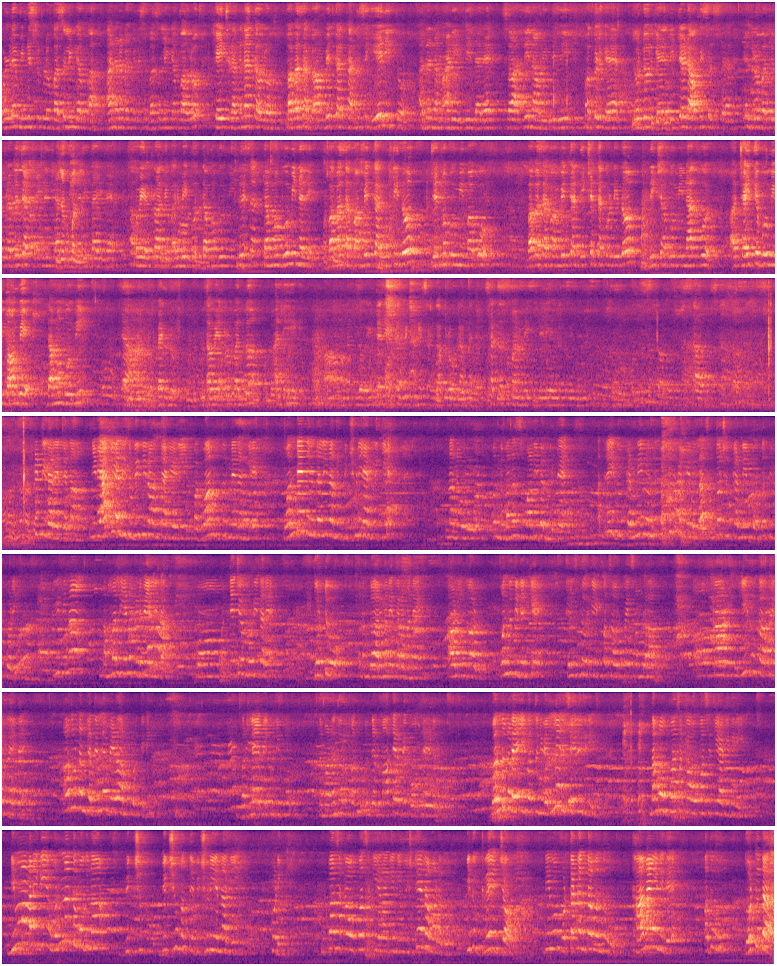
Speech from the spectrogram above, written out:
ಒಳ್ಳೆ ಮಿನಿಸ್ಟ್ರುಗಳು ಬಸವಲಿಂಗಪ್ಪ ಆನರಬಲ್ ಮಿನಿಸ್ಟರ್ ಬಸವಲಿಂಗಪ್ಪ ಅವರು ಕೆ ಎಚ್ ರಂಗನಾಥ್ ಅವರು ಬಾಬಾ ಸಾಹೇಬ್ ಅಂಬೇಡ್ಕರ್ ಕನಸು ಏನಿತ್ತು ಅದನ್ನು ಮಾಡಿ ಇಟ್ಟಿದ್ದಾರೆ. ಸೊ ಅಲ್ಲಿ ನಾವು ಇದ್ದೀವಿ. ಮಕ್ಕಳಿಗೆ ದೊಡ್ಡವ್ರಿಗೆ ರಿಟೈರ್ಡ್ ಆಫೀಸರ್ಸ್ ಎಲ್ಲರೂ ಬಂದು ಪ್ರಪಂಚ ಟ್ರೈನಿಂಗ್ ಕ್ಲಾಸ್ ನಡೀತಾ ಇದೆ. ಅವೆಲ್ಲರೂ ಎಲ್ಲರೂ ಅಲ್ಲಿ ಬರಬೇಕು. ತಮ್ಮ ಭೂಮಿ ಇದೆ ತಮ್ಮ ಭೂಮಿನಲ್ಲಿ ಬಾಬಾ ಸಾಹೇಬ್ ಅಂಬೇಡ್ಕರ್ ಹುಟ್ಟಿದ್ದು ಜನ್ಮಭೂಮಿ ಮಗು. ಬಾಬಾ ಸಾಹೇಬ್ ಅಂಬೇಡ್ಕರ್ ದೀಕ್ಷೆ ತಗೊಂಡಿದ್ದು ದೀಕ್ಷಾ ಭೂಮಿ ನಾಗ್ಪುರ್. ಚೈತ್ಯ ಭೂಮಿ ಬಾಂಬೆ ದಮ್ಮ ಭೂಮಿ. ಬೆಂಗಳೂರು ನಾವೆಲ್ಲರೂ ಬಂದು ಅಲ್ಲಿ ನಮ್ಮದು ಇಂಟರ್ನ್ಯಾಷನಲ್ ವಿಜ್ಞಾನಿ ಸಂಘ ಪ್ರೋಗ್ರಾಮ್ ಸಕ್ಸಸ್ ಮಾಡಬೇಕು ಹೇಳಿ ಎಲ್ಲರೂ ಜನ. ನೀವು ಯಾಕೆ ಅಲ್ಲಿ ದುಡಿದಿರೋ ಅಂತ ಹೇಳಿ ಭಗವಾನ್ ಬುದ್ಧರನ್ನೇ ನನಗೆ ಒಂದೇ ದಿನದಲ್ಲಿ ನಾನು ಭಿಕ್ಷುಣಿ ಆಗಲಿಕ್ಕೆ ನಾನು ಒಂದು ಮನಸ್ಸು ಮಾಡಿ ಬಂದ್ಬಿಟ್ಟೆ. ಅಂದರೆ ಇದು ಕಣ್ಣೀರು ಅಂದರೆ ಕಣ್ಣೀರಲ್ಲ, ಸಂತೋಷದ ಕಣ್ಣೀರು ಅಂತ ತಿಳ್ಕೊಳ್ಳಿ. ನಮ್ಮಲ್ಲಿ ಏನೂ ಕಡಿಮೆ ಇರಲಿಲ್ಲ ಅತ್ತೆಜಿಯವ್ರು ನೋಡಿದ್ದಾರೆ. ದೊಡ್ಡು ನಮ್ಮದು ಅರಮನೆ ಥರ ಮನೆ, ಆಳು ಕಾಳು ಒಂದು ದಿನಕ್ಕೆ ಕೆಲಸದವ್ರಿಗೆ ಇಪ್ಪತ್ತು ಸಾವಿರ ರೂಪಾಯಿ ಸಂಬಳ. ಕಾರು, ಈಗೂ ಕಾರು ಎಲ್ಲ ಇದೆ. ಆದರೂ ನನಗೆ ಅದೆಲ್ಲ ಬೇಡ ಅಂದ್ಕೊಳ್ತೀನಿ ಬರಲೇಬೇಕು ನೀವು. ನಮ್ಮ ಅನಂದೂರು ಬಂದು ಒಂದೆರಡು ಮಾತಾಡಬೇಕು ಅಂತ ಹೇಳಿದ್ರು. ಬಂಧುಗಳೇ ಇವತ್ತು ನೀವೆಲ್ಲರೂ ಸೇರಿದ್ದೀರಿ. ನಮ್ಮ ಉಪಾಸಕ ಉಪವಾಸಕ್ಕೆ ಆಗಿದ್ದೀರಿ ನಿಮ್ಮ ಮನೆಗೆ ಒಂದೊಂದು ಮಗುನ ಭಿಕ್ಷು ಭಿಕ್ಷು ಮತ್ತು ಭಿಕ್ಷುಣಿಯನ್ನಾಗಿ ಕೊಡಿ. ಉಪಾಸಕ, ಉಪಾಸಕಿಯರಾಗಿ ನೀವು ಇಷ್ಟೆಲ್ಲ ಮಾಡೋದು ಇದು ಗ್ರೇಟ್ ಜಾಬ್ ನೀವು ಕೊಡ್ತಕ್ಕಂಥ ಒಂದು ದಾನ ಏನಿದೆ, ಅದು ದೊಡ್ಡ ದಾನ.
